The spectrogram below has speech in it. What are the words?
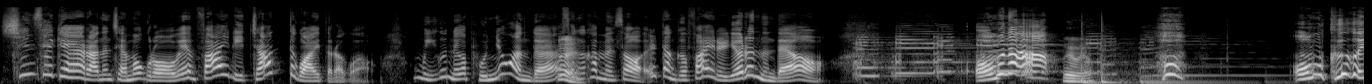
신세계라는 제목으로 웬 파일이 잔뜩 와 있더라고요. 뭐 이건 내가 본 영화인데 네. 생각하면서 일단 그 파일을 열었는데요. 어머나! 왜요? 왜요? 어머 그거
